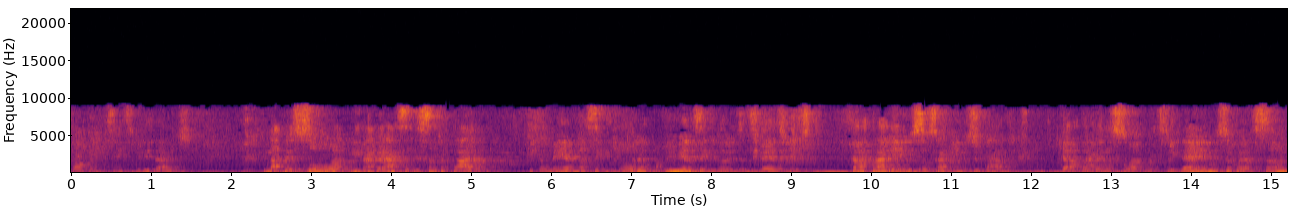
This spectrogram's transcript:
falta de sensibilidade. Na pessoa e na graça de Santa Clara, que também é uma seguidora, a primeira seguidora dos Vésperos, que ela clareie os seus caminhos de padre, que ela traga na sua, na sua ideia no seu coração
